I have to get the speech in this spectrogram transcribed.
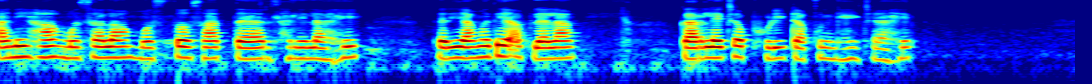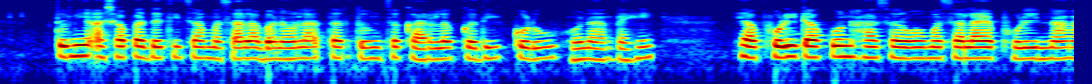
आणि हा मसाला मस्त असा तयार झालेला आहे. तर यामध्ये आपल्याला कारल्याच्या फोडी टाकून घ्यायच्या आहेत. तुम्ही अशा पद्धतीचा मसाला बनवला तर तुमचं कारलं कधी कडू होणार नाही. ह्या फोडी टाकून हा सर्व मसाला या फोडींना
